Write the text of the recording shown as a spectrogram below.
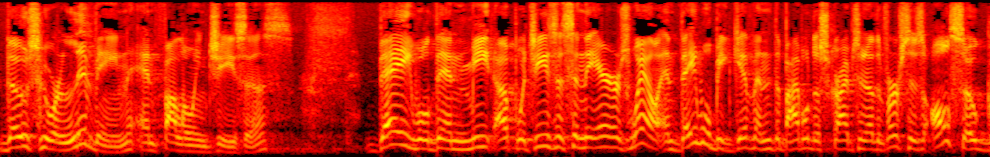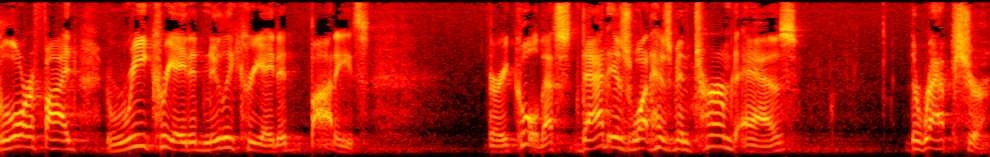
those who are living and following Jesus they will then meet up with Jesus in the air as well, and they will be given, the Bible describes in other verses, also glorified, recreated, newly created bodies. Very cool. That's, that is what has been termed as the rapture.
